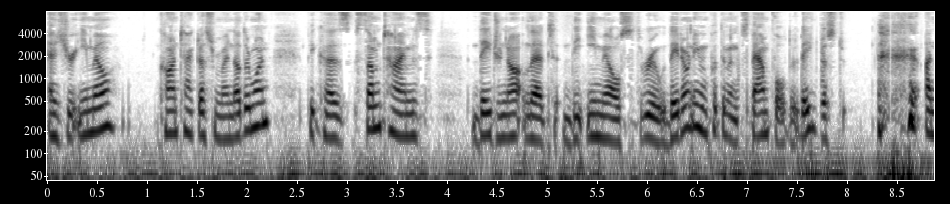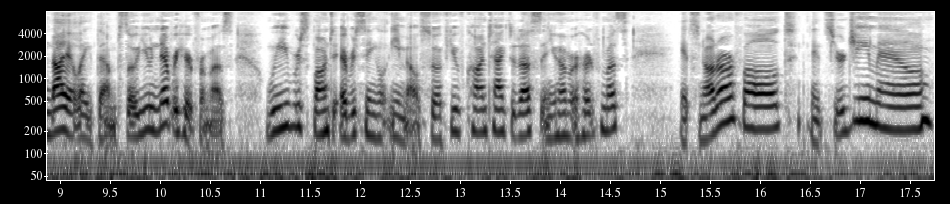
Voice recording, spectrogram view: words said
as your email. Contact us from another one because sometimes they do not let the emails through. They don't even put them in the spam folder. They just annihilate them. So you never hear from us. We respond to every single email. So if you've contacted us and you haven't heard from us, it's not our fault. It's your Gmail.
